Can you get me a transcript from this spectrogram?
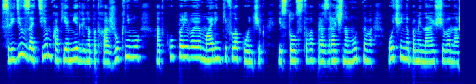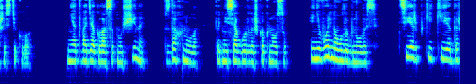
следил за тем, как я медленно подхожу к нему, откупоривая маленький флакончик из толстого прозрачно-мутного, очень напоминающего наше стекло. Не отводя глаз от мужчины, вздохнула, поднеся горлышко к носу, и невольно улыбнулась. Терпкий кедр.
